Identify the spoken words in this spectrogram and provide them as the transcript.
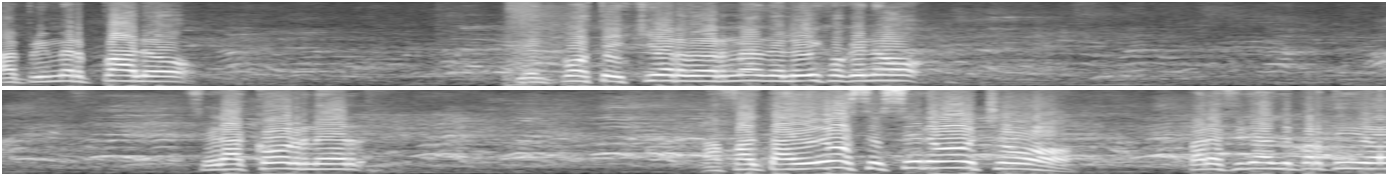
al primer palo y el poste izquierdo Hernández le dijo que no. Será córner a falta de 12-08 para el final del partido.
